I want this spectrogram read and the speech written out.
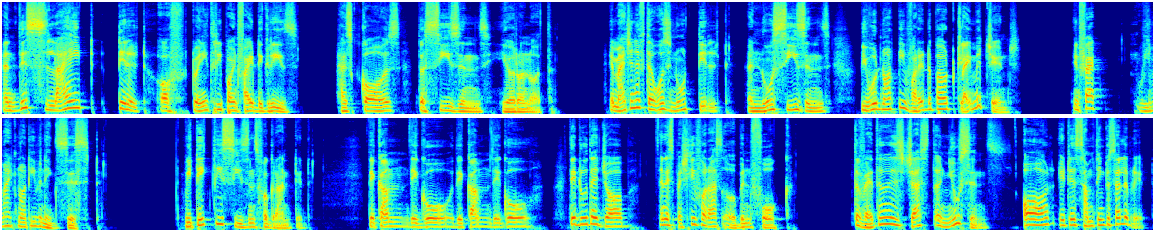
And this slight tilt of 23.5 degrees has caused the seasons here on Earth. Imagine if there was no tilt and no seasons, we would not be worried about climate change. In fact, we might not even exist. We take these seasons for granted. They come, they go, they come, they go. They do their job, and especially for us urban folk, the weather is just a nuisance or it is something to celebrate.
